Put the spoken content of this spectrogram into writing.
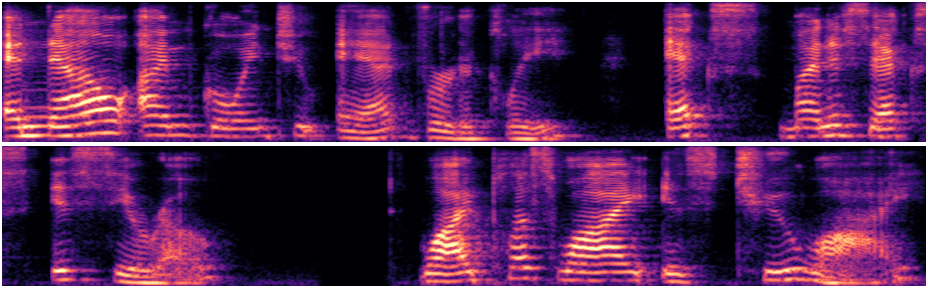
And now I'm going to add vertically. x minus x is 0. y plus y is 2y.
